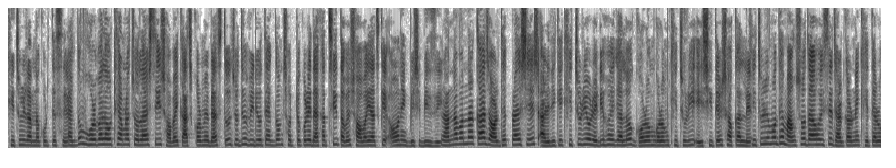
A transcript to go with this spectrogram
খিচুড়ি রান্না করতেছে। একদম ভোরবেলা উঠে আমরা চলে আসছি, সবাই কাজকর্মে ব্যস্ত। যদিও ভিডিওতে একদম ছোট্ট করে দেখাচ্ছি, তবে সবাই আজকে অনেক বেশি বিজি রান্না বান্নার কাজ অর্ধেক প্রায় শেষ, আর এদিকে খিচুড়িও রেডি হয়ে গেল, গরম গরম খিচুড়ি এই শীতের সকালে। খিচুড়ির মধ্যে মাংস দেওয়া হয়েছে, যার কারণে খেতে আরও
